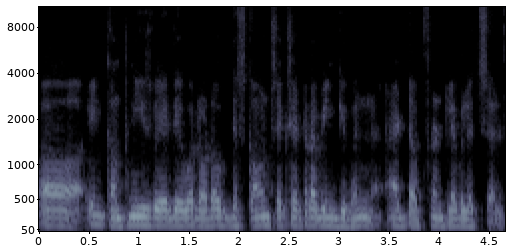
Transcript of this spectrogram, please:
uh, in companies where there were a lot of discounts, etc., being given at the upfront level itself.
